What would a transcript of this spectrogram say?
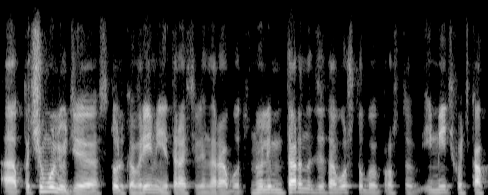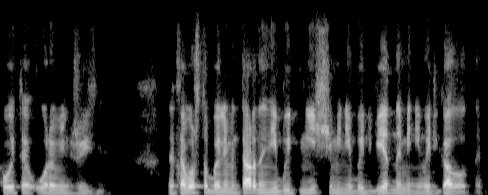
А почему люди столько времени тратили на работу? Ну, элементарно для того, чтобы просто иметь хоть какой-то уровень жизни. Для того, чтобы элементарно не быть нищими, не быть бедными, не быть голодными.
